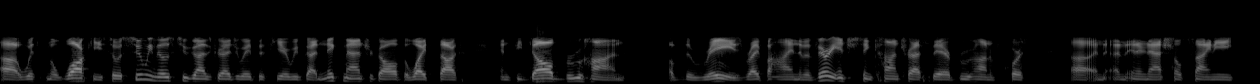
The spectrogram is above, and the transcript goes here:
uh, with Milwaukee. So assuming those two guys graduate this year, we've got Nick Madrigal of the White Sox and Vidal Brujan of the Rays right behind them. A very interesting contrast there. Brujan, of course, uh, an, an international signee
